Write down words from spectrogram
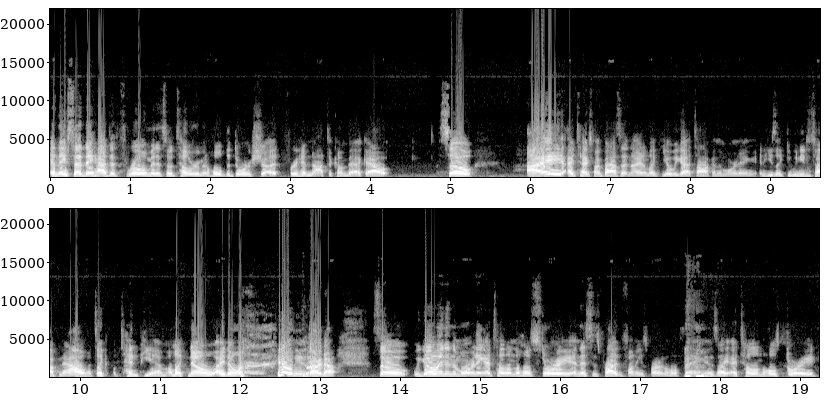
and they said they had to throw him in his hotel room and hold the door shut for him not to come back out. So I I text my boss at night. I'm like, "Yo, we gotta talk in the morning." And he's like, "Do we need to talk now?" It's like 10 p.m. I'm like, "No, I don't. I don't need to talk now." So we go in in the morning. I tell him the whole story, and this is probably the funniest part of the whole thing is I, I tell him the whole story,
